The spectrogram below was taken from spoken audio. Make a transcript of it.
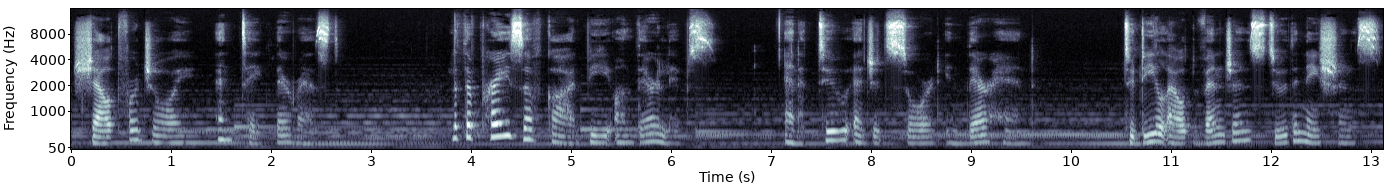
shout for joy, and take their rest. Let the praise of God be on their lips, and a two edged sword in their hand, to deal out vengeance to the nations,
